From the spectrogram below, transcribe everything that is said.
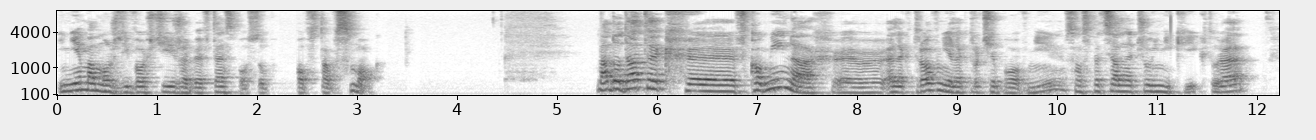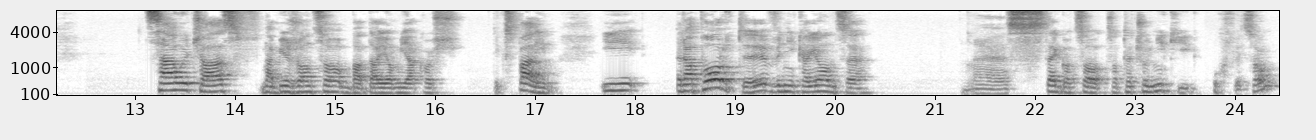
i nie ma możliwości, żeby w ten sposób powstał smog. Na dodatek e, w kominach e, elektrowni, elektrociepłowni są specjalne czujniki, które cały czas na bieżąco badają jakość tych spalin. I raporty wynikające e, z tego, co, co te czujniki uchwycą,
